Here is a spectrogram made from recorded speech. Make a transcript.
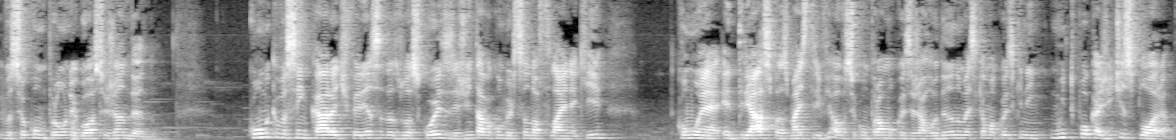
e você comprou um negócio já andando como que você encara a diferença das duas coisas? A gente estava conversando offline aqui, como é, entre aspas, mais trivial você comprar uma coisa já rodando, mas que é uma coisa que nem, muito pouca gente explora.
